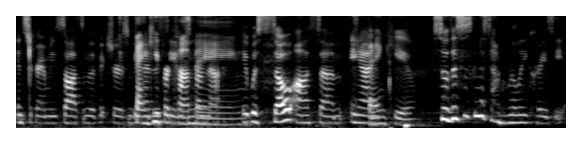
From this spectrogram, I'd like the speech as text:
Instagram, you saw some of the pictures and behind Thank you the for scenes from that. coming. It was so awesome. And thank you. So this is going to sound really crazy.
